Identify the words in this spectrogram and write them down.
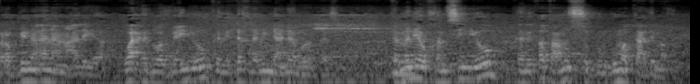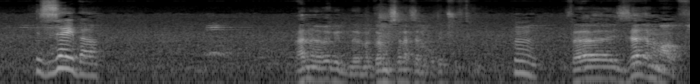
ربنا أنعم عليها. 41 يوم كانت داخلة مني عنايه مركزة. 58 يوم كانت قطع نص الجمجمة بتاع دماغها. إزاي بقى؟ أنا راجل نجار مسلح زي ما حضرتك شفت كده. فإزاي أنا ما أعرفش؟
